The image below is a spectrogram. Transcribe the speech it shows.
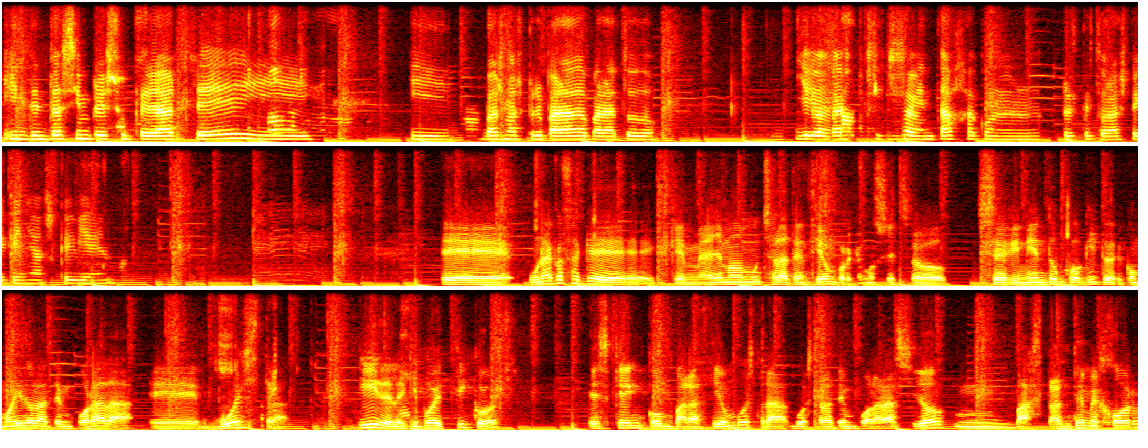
intentas siempre superarte y, y vas más preparada para todo. Llevas esa ventaja con respecto a las pequeñas que vienen. Eh, una cosa que, me ha llamado mucho la atención, porque hemos hecho seguimiento un poquito de cómo ha ido la temporada eh, vuestra y del equipo de chicos, es que en comparación vuestra, vuestra temporada ha sido mm, bastante mejor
